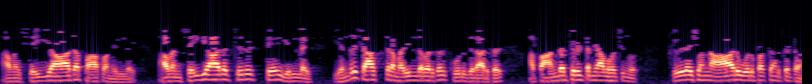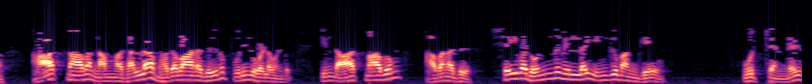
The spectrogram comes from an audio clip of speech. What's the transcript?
அவன் செய்யாத பாபம் இல்லை. அவன் செய்யாத திருட்டே இல்லை என்று சாஸ்திரம் அறிந்தவர்கள் கூறுகிறார்கள். அப்ப அந்த திருட்டை ஞாபகம் வச்சுங்க கீழே சொன்ன ஆறு ஒரு பக்கம் இருக்கட்டும். ஆத்மாவை நம்மதல்ல பகவானதுன்னு புரிந்து கொள்ள வேண்டும். இந்த ஆத்மாவும் அவனது. செய்வதொன்னுமில்லை இங்கும் அங்கே. உற்றெண்ணில்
